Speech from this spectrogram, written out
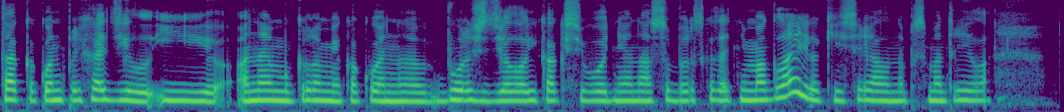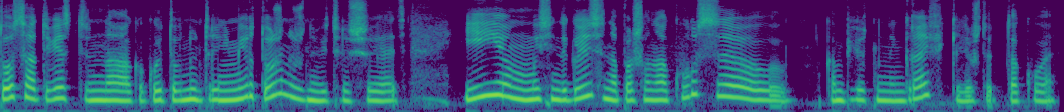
так как он приходил, и она ему, кроме какой она борщ сделала, и как сегодня она особо рассказать не могла, или какие сериалы она посмотрела, то, соответственно, какой-то внутренний мир тоже нужно ведь расширять. И мы с ней договорились, она пошла на курсы компьютерной графики или что-то такое.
